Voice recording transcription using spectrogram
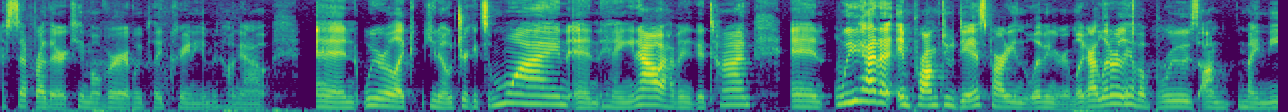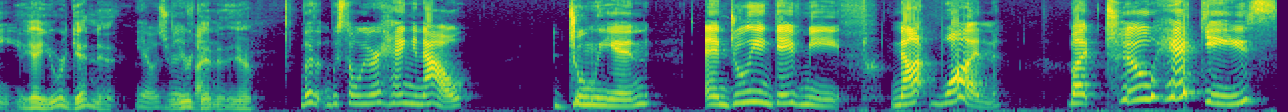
a stepbrother came over and we played Cranium and hung out. And we were like, you know, drinking some wine and hanging out, having a good time. And we had an impromptu dance party in the living room. Like, I literally have a bruise on my knee. Yeah, you were getting it. Yeah, it was really you were fun. getting it. Yeah. But but so we were hanging out, Julian, and Julian gave me not one, but two hickeys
